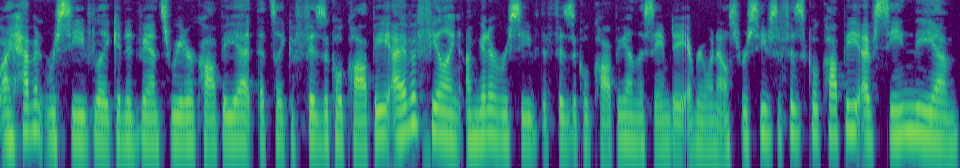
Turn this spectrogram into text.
I haven't received like an advanced reader copy yet. That's like a physical copy. I have a feeling I'm going to receive the physical copy on the same day everyone else receives a physical copy. I've seen the um,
